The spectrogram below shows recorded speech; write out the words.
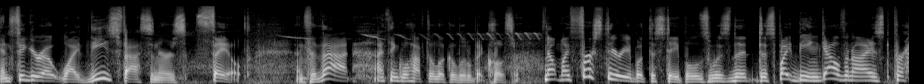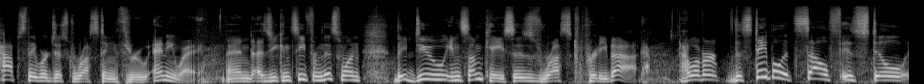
and figure out why these fasteners failed. And for that, I think we'll have to look a little bit closer. Now, my first theory about the staples was that despite being galvanized, perhaps they were just rusting through anyway. And as you can see from this one, they do, in some cases, rust pretty bad. However, the staple itself is still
